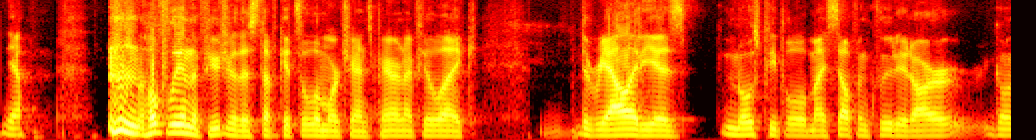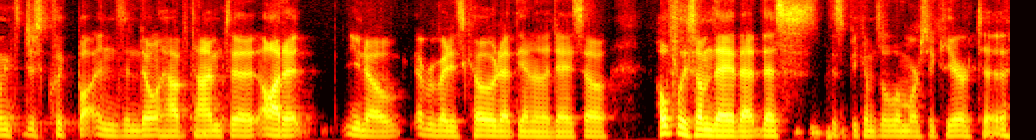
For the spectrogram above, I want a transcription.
Yeah. Hopefully in the future, this stuff gets a little more transparent. I feel like the reality is most people, myself included, are going to just click buttons and don't have time to audit, you know, everybody's code at the end of the day. So hopefully someday that this this becomes a little more secure to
